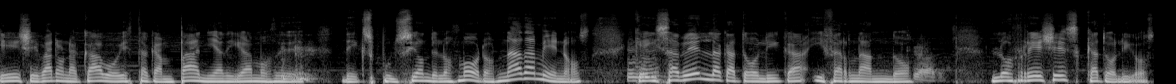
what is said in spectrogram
que llevaron a cabo esta campaña, digamos, de, expulsión de los moros, nada menos que Isabel la Católica y Fernando, los reyes católicos,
